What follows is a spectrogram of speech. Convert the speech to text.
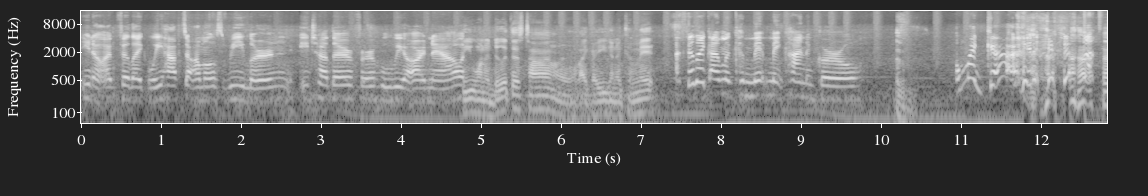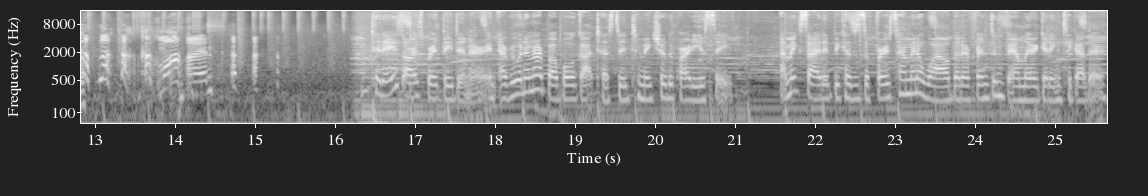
You know, I feel like we have to almost relearn each other for who we are now. Do you want to do it this time, or like, are you gonna commit? I feel like I'm a commitment kind of girl. Oh my God. Come on. Today's ours birthday dinner, and everyone in our bubble got tested to make sure the party is safe. I'm excited because it's the first time in a while that our friends and family are getting together.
